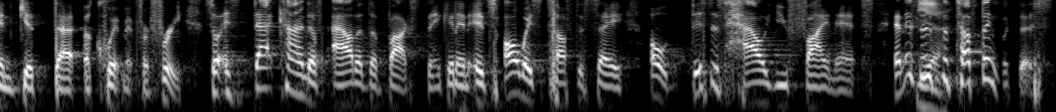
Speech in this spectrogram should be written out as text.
and get that equipment for free. So it's that kind of out of the box thinking. And it's always tough to say, oh, this is how you finance. And this yeah. is the tough thing with this.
